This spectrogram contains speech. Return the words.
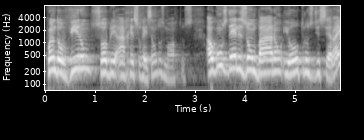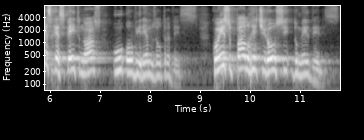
Quando ouviram sobre a ressurreição dos mortos, alguns deles zombaram e outros disseram: A esse respeito, nós o ouviremos outra vez. Com isso, Paulo retirou-se do meio deles.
